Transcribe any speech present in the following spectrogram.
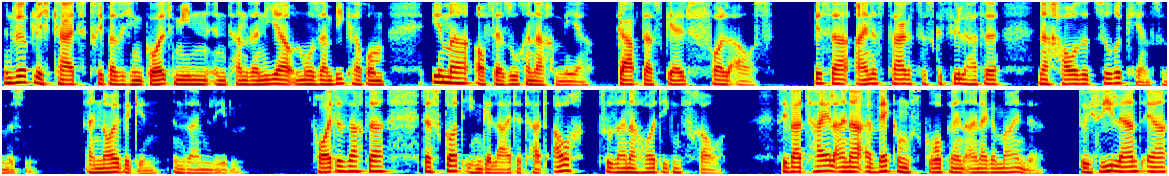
In Wirklichkeit trieb er sich in Goldminen in Tansania und Mosambik herum, immer auf der Suche nach mehr, gab das Geld voll aus, bis er eines Tages das Gefühl hatte, nach Hause zurückkehren zu müssen. Ein Neubeginn in seinem Leben. Heute sagt er, dass Gott ihn geleitet hat, auch zu seiner heutigen Frau. Sie war Teil einer Erweckungsgruppe in einer Gemeinde. Durch sie lernt er,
